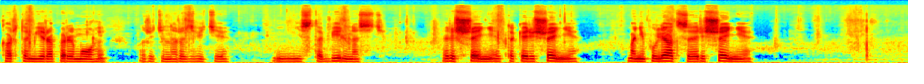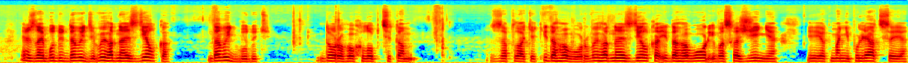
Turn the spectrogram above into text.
карта міра перемоги, положительне розвиття, нестабільність, рішення, таке рішення, маніпуляція, рішення. Я не знаю, будуть давити, вигідна зділка. Давить будуть. Дорого хлопці там заплатять. І договор. Вигідна зділка, і договор, і восхождення, і як маніпуляція.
